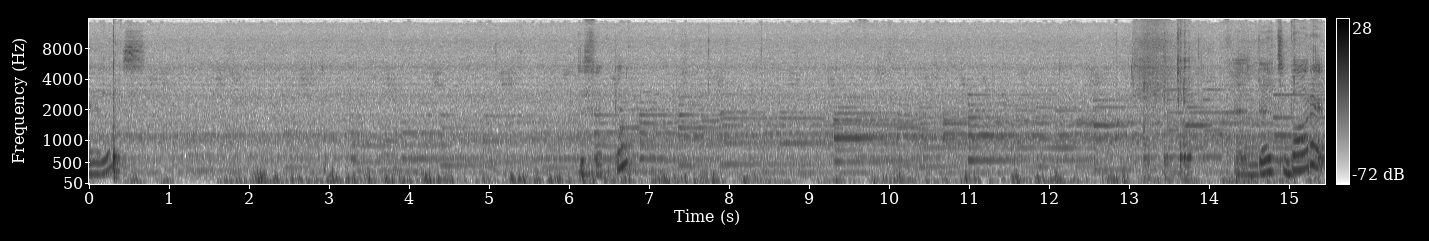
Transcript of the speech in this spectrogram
Petals. The sepal. And that's about it.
